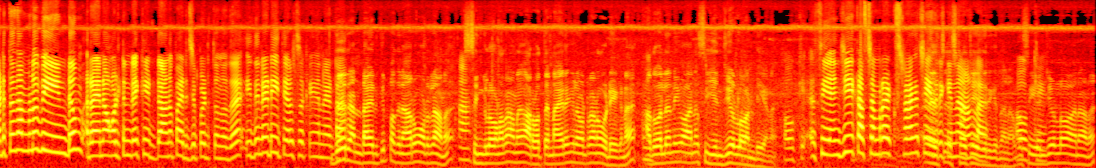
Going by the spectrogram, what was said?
അടുത്ത നമ്മൾ വീണ്ടും റെനോൾട്ടിന്റെ കിഡാണ് പരിചയപ്പെടുത്തുന്നത്. ഇതിന്റെ ഡീറ്റെയിൽസ് ഒക്കെ രണ്ടായിരത്തി പതിനാറ് മോഡലാണ്. സിംഗിൾ ഓണർ ആണ്. അറുപത്തെണ്ണായിരം കിലോമീറ്റർ ആണ് ഓടിയേക്കണത് അതുപോലെ തന്നെ ഈ വാഹനം സി എൻ ജി ഉള്ള വണ്ടിയാണ്. C N G customer extra ചെയ്തിരിക്കുന്നതാണ്. സി എൻ ജി ഉള്ള വാഹനമാണ്.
